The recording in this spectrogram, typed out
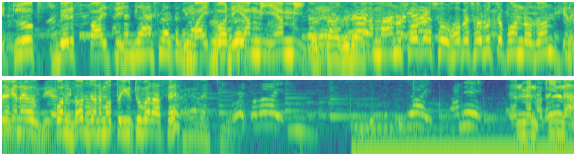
it looks very spicy glass লো একটা মাই গড ইয়াম্মি ইয়াম্মি মানুষ হবে হবে সর্বোচ্চ পনেরো জন কিন্তু এখানে দশ জনের মতো ইউটিউবার আছে। ম্যান কি না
